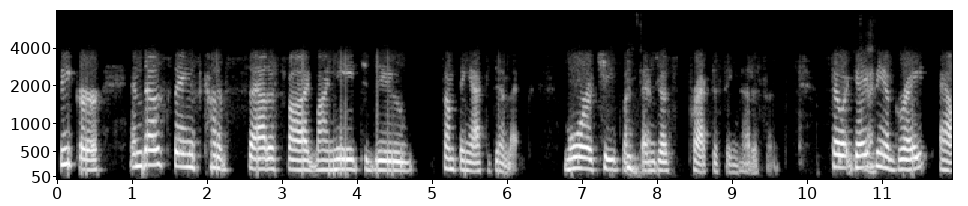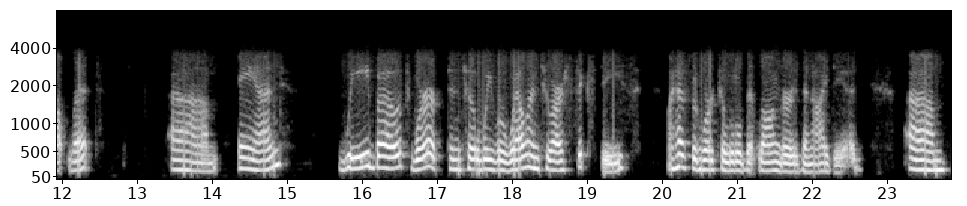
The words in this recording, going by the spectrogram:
speaker, and those things kind of satisfied my need to do something academic, more achievement okay. than just practicing medicine. So it gave okay. me a great outlet. Um, and we both worked until we were well into our 60s. My husband worked a little bit longer than I did um,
